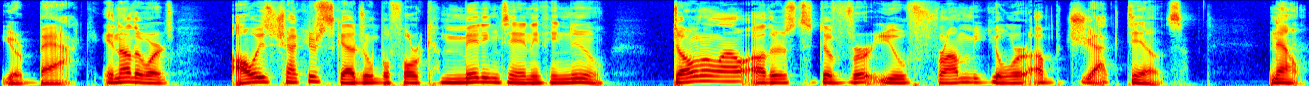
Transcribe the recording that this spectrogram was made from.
your back. In other words, Always check your schedule before committing to anything new. Don't allow others to divert you from your objectives. Now,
